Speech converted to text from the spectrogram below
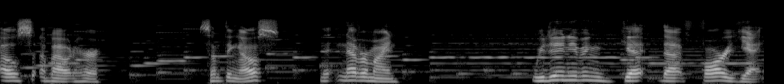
else about her. Something else? N never mind. We didn't even get that far yet.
